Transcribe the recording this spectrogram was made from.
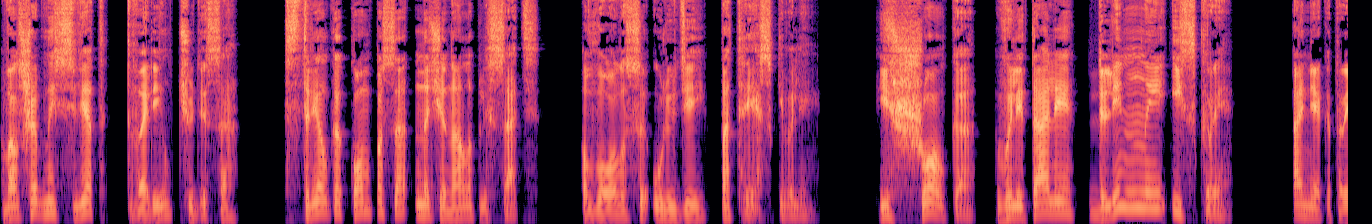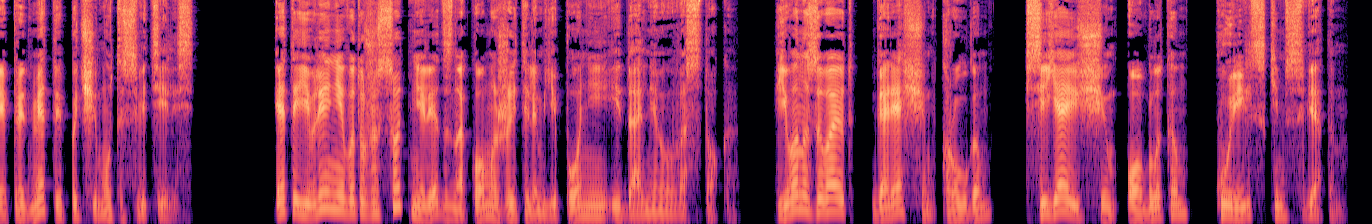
Волшебный свет творил чудеса. Стрелка компаса начинала плясать. Волосы у людей потрескивали. Из шелка вылетали длинные искры, а некоторые предметы почему-то светились. Это явление вот уже сотни лет знакомо жителям Японии и Дальнего Востока. Его называют горящим кругом, сияющим облаком, курильским светом.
